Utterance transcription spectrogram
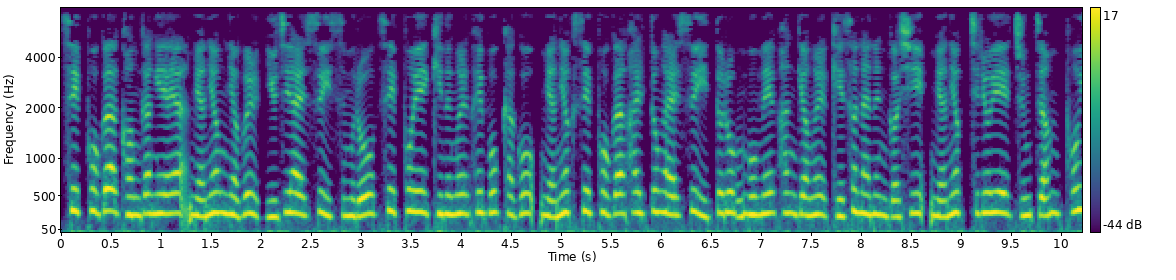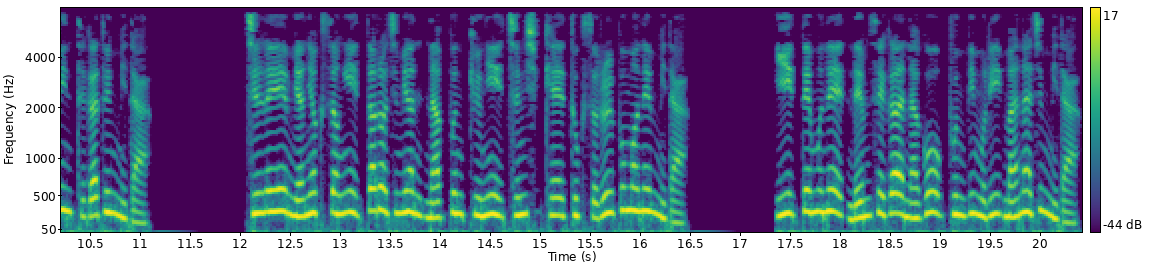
세포가 건강해야 면역력을 유지할 수 있으므로 세포의 기능을 회복하고 면역세포가 활동할 수 있도록 몸의 환경을 개선하는 것이 면역치료의 중점 포인트가 됩니다. 질내의 면역성이 떨어지면 나쁜 균이 증식해 독소를 뿜어냅니다. 이 때문에 냄새가 나고 분비물이 많아집니다.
